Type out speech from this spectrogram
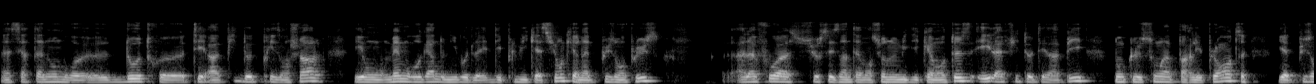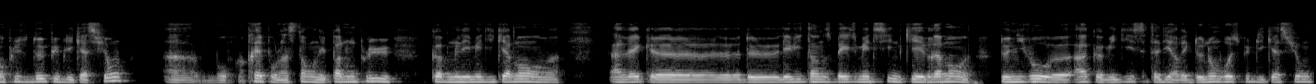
un certain nombre euh, d'autres thérapies, d'autres prises en charge, et on même regarde au niveau des publications qu'il y en a de plus en plus à la fois sur ces interventions non médicamenteuses et la phytothérapie, donc le soin par les plantes. Il y a de plus en plus de publications. Euh, bon, après, pour l'instant, on n'est pas non plus comme les médicaments euh, avec euh, de l'evidence-based medicine qui est vraiment de niveau A, comme il dit, c'est-à-dire avec de nombreuses publications,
